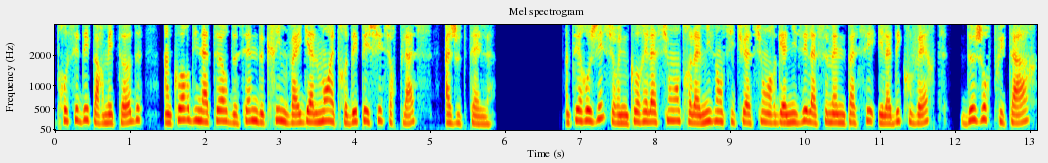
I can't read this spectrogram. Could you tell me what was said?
procéder par méthode, un coordinateur de scène de crime va également être dépêché sur place, ajoute-t-elle. Interrogé sur une corrélation entre la mise en situation organisée la semaine passée et la découverte, deux jours plus tard,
